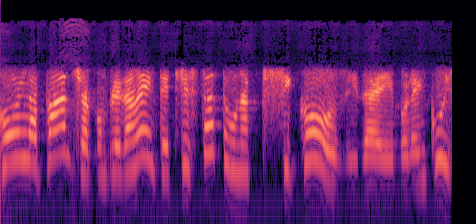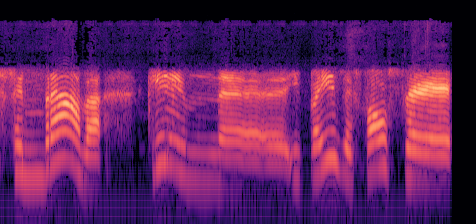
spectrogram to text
con la pancia completamente. C'è stata una psicosi da Ebola in cui sembrava che mh, mm, eh, il paese fosse eh,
